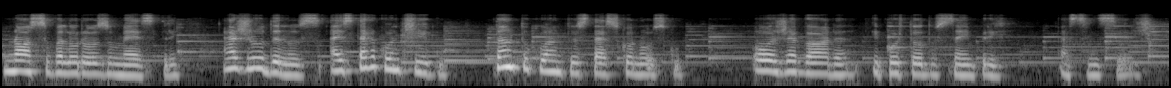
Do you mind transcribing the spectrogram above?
nosso valoroso Mestre, ajuda-nos a estar contigo, tanto quanto estás conosco, hoje, agora e por todo sempre. Assim seja.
